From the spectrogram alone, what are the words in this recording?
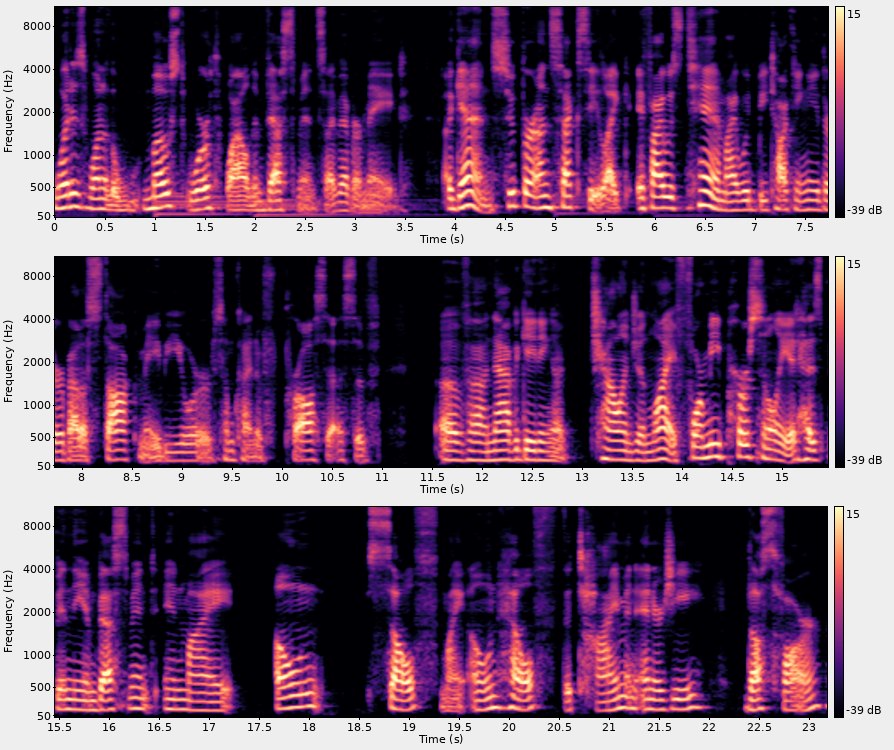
what is one of the most worthwhile investments I've ever made? again, super unsexy. Like if I was Tim, I would be talking either about a stock maybe or some kind of process of of uh, navigating a challenge in life. For me personally, it has been the investment in my own self, my own health, the time and energy thus far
